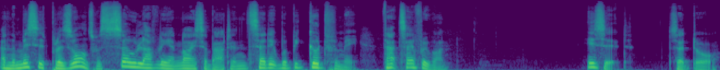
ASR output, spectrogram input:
And the Mrs. Plaisance was so lovely and nice about it, and said it would be good for me. That's everyone. Is it? said Dor.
